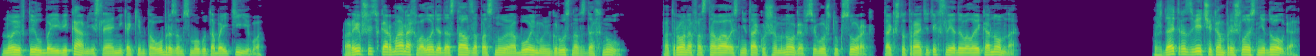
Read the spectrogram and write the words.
но и в тыл боевикам, если они каким-то образом смогут обойти его. Порывшись в карманах, Володя достал запасную обойму и грустно вздохнул. Патронов оставалось не так уж и много, всего штук сорок, так что тратить их следовало экономно. Ждать разведчикам пришлось недолго.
